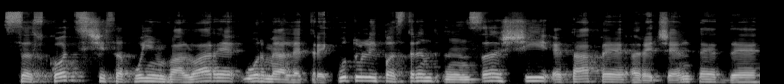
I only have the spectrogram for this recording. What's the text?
să scoți și să pui în valoare urme ale trecutului, păstrând însă și etape recente de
